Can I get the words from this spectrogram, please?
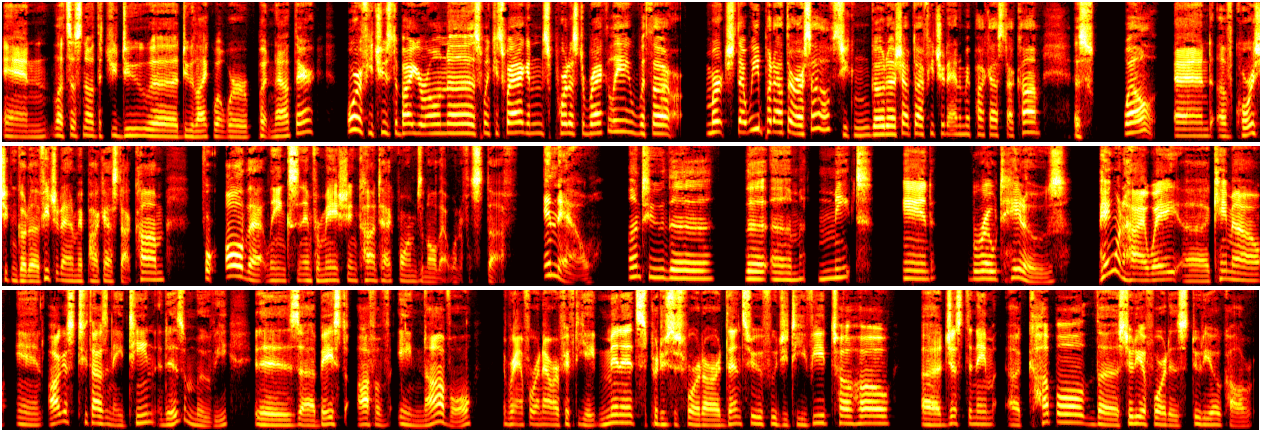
and lets us know that you do uh, do like what we're putting out there. Or if you choose to buy your own uh, Swinky swag and support us directly with uh, merch that we put out there ourselves, you can go to shop.featuredanimepodcast.com as well. And of course, you can go to featuredanimepodcast.com for all that links and information, contact forms, and all that wonderful stuff. And now onto the the um meat and potatoes. Penguin Highway uh, came out in August 2018. It is a movie. It is uh, based off of a novel. It ran for an hour 58 minutes. Producers for it are Dentsu, Fuji TV, Toho. Uh, just to name a couple, the studio for it is Studio Color,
